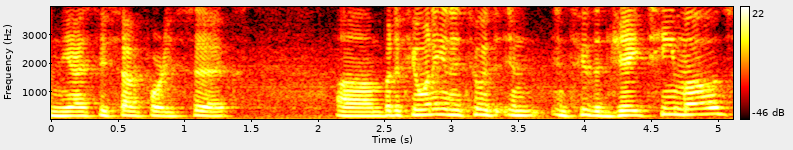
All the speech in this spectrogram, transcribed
in the IC746. Um, but if you want to get into in, into the JT modes,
